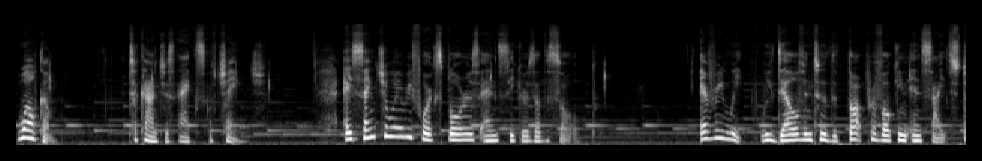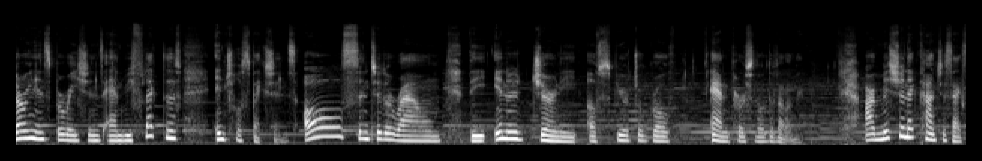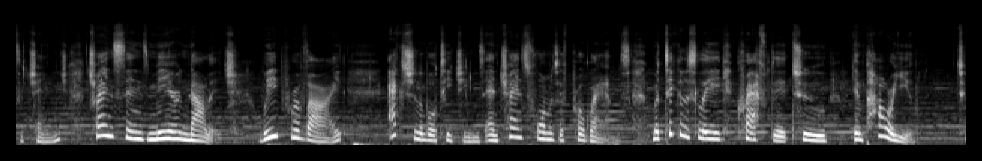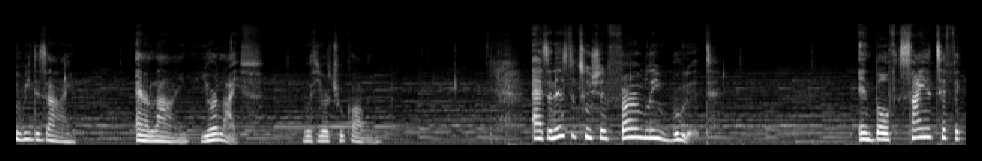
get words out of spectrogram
Welcome to Conscious Acts of Change, a sanctuary for explorers and seekers of the soul. Every week, we delve into the thought provoking insights, stirring inspirations, and reflective introspections, all centered around the inner journey of spiritual growth and personal development. Our mission at Conscious Acts of Change transcends mere knowledge. We provide actionable teachings and transformative programs meticulously crafted to empower you to redesign and align your life with your true calling. As an institution firmly rooted in both scientific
